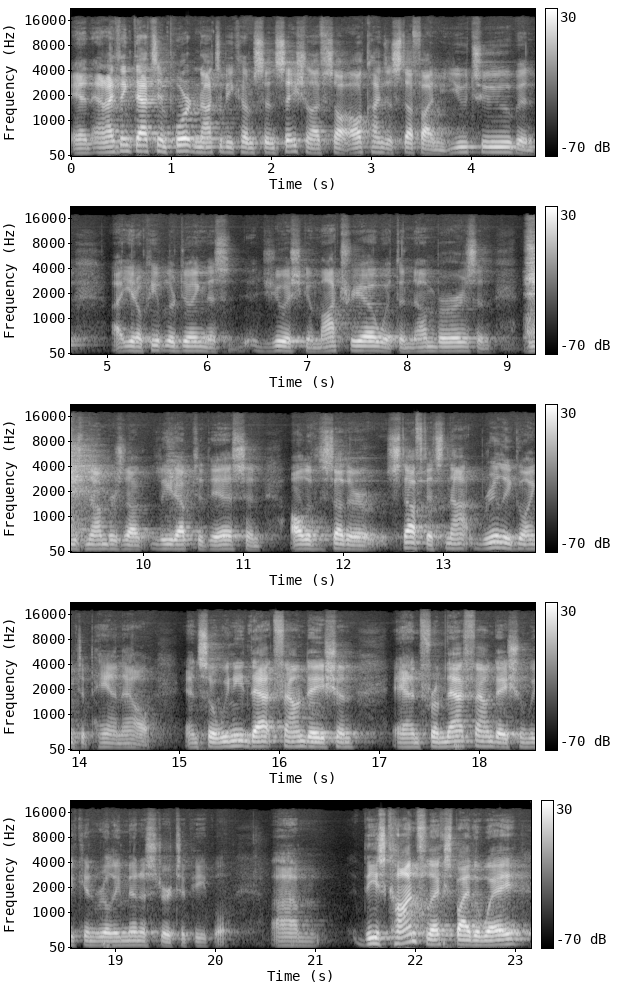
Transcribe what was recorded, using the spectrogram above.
And, and I think that's important not to become sensational. I've saw all kinds of stuff on YouTube, and uh, you know people are doing this Jewish gematria with the numbers, and these numbers up, lead up to this, and all of this other stuff that's not really going to pan out. And so we need that foundation. And from that foundation, we can really minister to people. Um, these conflicts, by the way,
